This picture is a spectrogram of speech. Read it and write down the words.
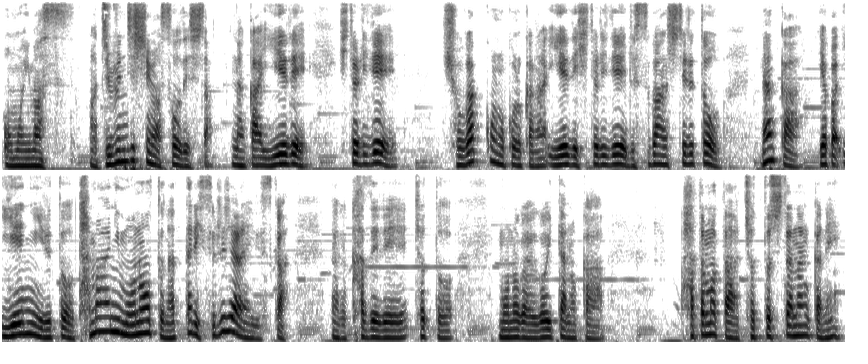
思います、まあ、自分自身はそうでした。なんか家で一人で小学校の頃かな家で一人で留守番してるとなんかやっぱ家にいるとたまに物音鳴ったりするじゃないですか。なんか風でちょっと物が動いたのかはたまたちょっとしたなんかね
